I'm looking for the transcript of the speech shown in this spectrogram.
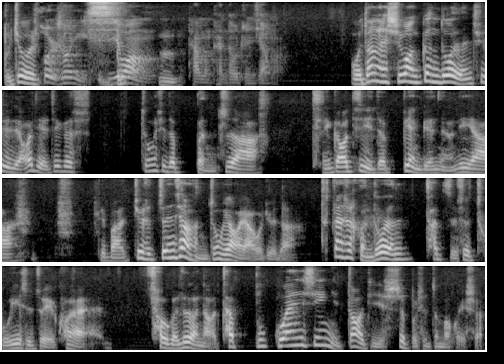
不就是或者说你希望嗯他们看透真相吗？我当然希望更多人去了解这个东西的本质啊，提高自己的辨别能力啊，对吧？就是真相很重要呀，我觉得。但是很多人他只是图一时嘴快，凑个热闹，他不关心你到底是不是这么回事儿。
